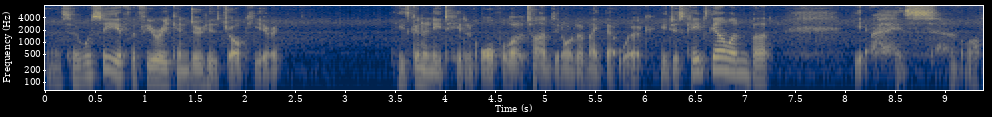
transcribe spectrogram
Uh, so we'll see if the Fury can do his job here. He's going to need to hit an awful lot of times in order to make that work. He just keeps going, but yeah, it's... Well,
